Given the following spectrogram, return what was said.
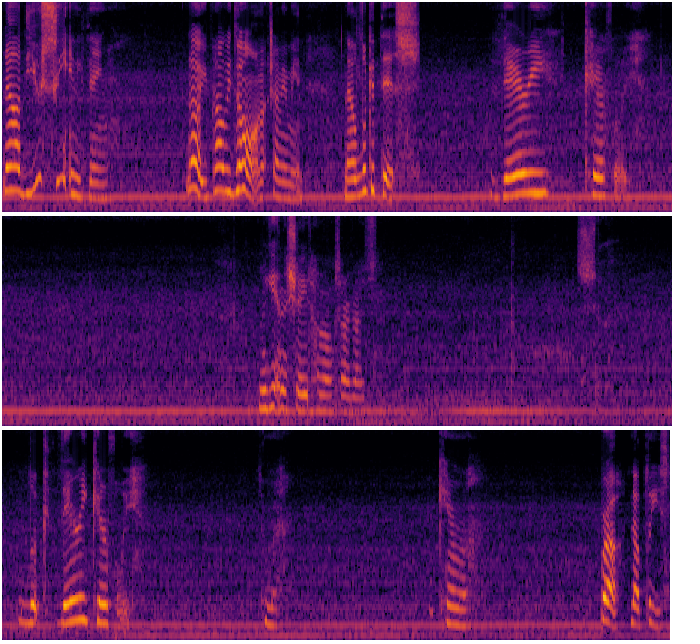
Now, do you see anything? No, you probably don't. I'm not trying to be mean. Now, look at this. Very carefully. Let me get in the shade. Hold on. Sorry, guys. Look very carefully through my camera. Bro, no, please.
